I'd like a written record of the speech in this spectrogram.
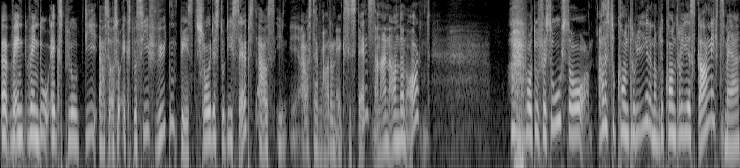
äh, wenn, wenn du explodi also, also explosiv wütend bist, schleuderst du dich selbst aus, in, aus der wahren Existenz an einen anderen Ort, wo du versuchst, so alles zu kontrollieren, aber du kontrollierst gar nichts mehr.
